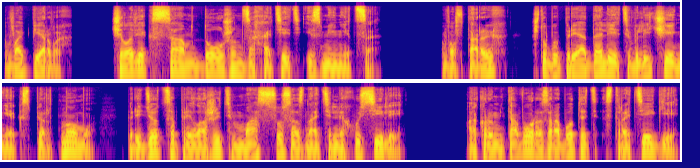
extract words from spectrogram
Во-первых, человек сам должен захотеть измениться. Во-вторых, чтобы преодолеть влечение к спиртному, придется приложить массу сознательных усилий, а кроме того разработать стратегии,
